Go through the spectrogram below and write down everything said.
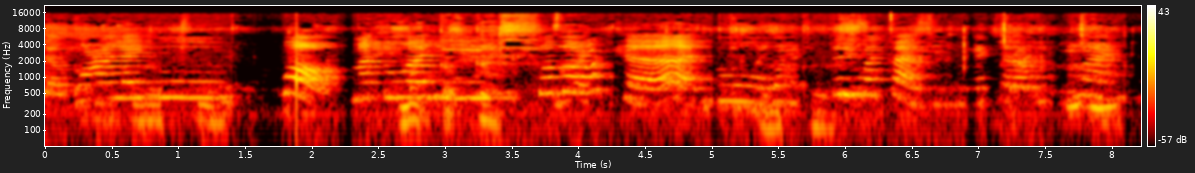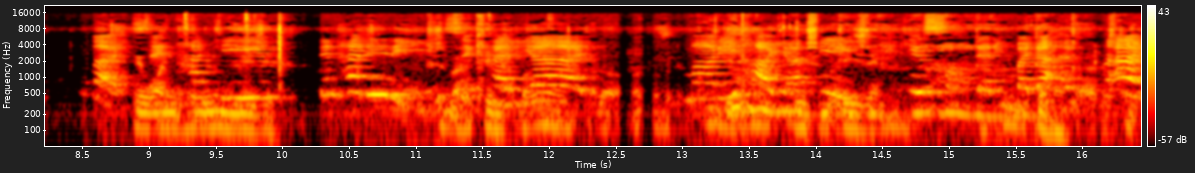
Assalamualaikum warahmatullahi wabarakatuh. Terima kasih pengacara Budiman. Hewan Baik sebelum hati ni je. dan hadirin Sebab hakim tak tahu sekalian. kalau apa-apa boleh Mari dia semua hayati present. kisah daripada Al-Quran.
